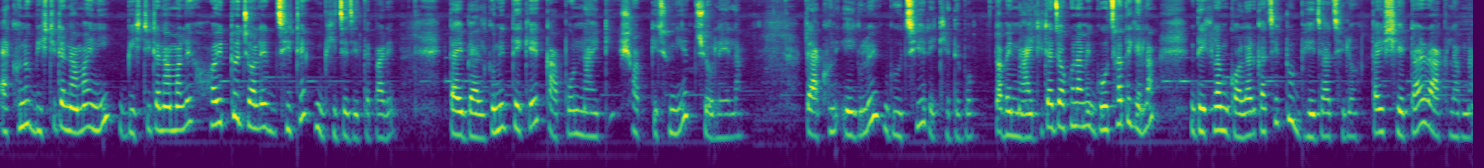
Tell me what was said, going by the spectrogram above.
এখনও বৃষ্টিটা নামায়নি, বৃষ্টিটা নামালে হয়তো জলের ঝিটে ভিজে যেতে পারে। তাই ব্যালকনি থেকে কাপড়, নাইটি সব কিছু নিয়ে চলে এলাম। তো এখন এইগুলোই গুছিয়ে রেখে দেবো। তবে নাইটিটা যখন আমি গোছাতে গেলাম, দেখলাম গলার কাছে একটু ভেজা ছিল, তাই সেটা রাখলাম না,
